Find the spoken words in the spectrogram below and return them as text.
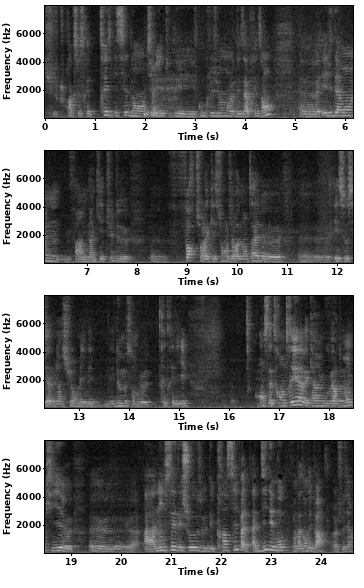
je, je crois que ce serait très difficile d'en tirer toutes les conclusions dès à présent. Euh, évidemment, une, enfin, une inquiétude euh, forte sur la question environnementale euh, et sociale, bien sûr, mais les, deux me semblent très très liés. En cette rentrée, avec un gouvernement qui a annoncé des choses, des principes, a, dit des mots qu'on n'attendait pas. Je veux dire,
